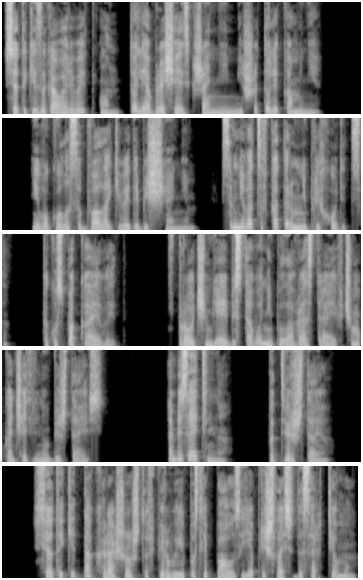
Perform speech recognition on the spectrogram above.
Все-таки заговаривает он, то ли обращаясь к Жанне и Мише, то ли ко мне. Его голос обволакивает обещанием, сомневаться в котором не приходится, как успокаивает. Впрочем, я и без того не была в раздрае, в чем окончательно убеждаюсь. Обязательно. Подтверждаю. Все-таки так хорошо, что впервые после паузы я пришла сюда с Артемом.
